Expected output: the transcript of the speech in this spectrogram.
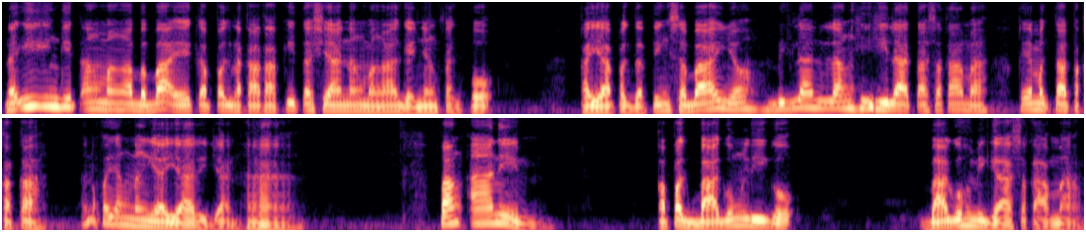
Naiinggit ang mga babae kapag nakakakita siya ng mga ganyang tagpo. Kaya pagdating sa bahay nyo, bigla lang hihilata sa kama kaya magtataka ka. Ano kayang nangyayari dyan? Ha? Pang-anim, kapag bagong ligo, bago humiga sa kama.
